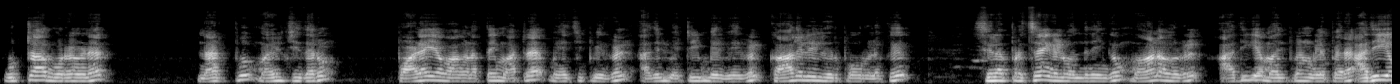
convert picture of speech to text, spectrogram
உற்றார் உறவினர் நட்பு மகிழ்ச்சி தரும். பழைய வாகனத்தை மாற்ற முயற்சிப்பீர்கள் அதில் வெற்றியும் பெறுவீர்கள். காதலில் இருப்பவர்களுக்கு சில பிரச்சனைகள் வந்து நீங்கும். மாணவர்கள் அதிக மதிப்பெண்களை பெற அதிக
